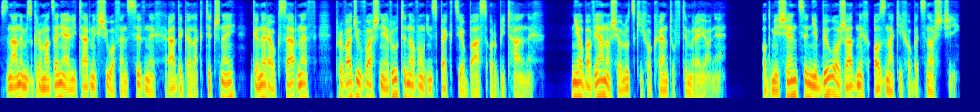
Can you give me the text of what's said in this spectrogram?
znanym z gromadzenia elitarnych sił ofensywnych Rady Galaktycznej, generał Xarneth prowadził właśnie rutynową inspekcję baz orbitalnych. Nie obawiano się ludzkich okrętów w tym rejonie. Od miesięcy nie było żadnych oznak ich obecności,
